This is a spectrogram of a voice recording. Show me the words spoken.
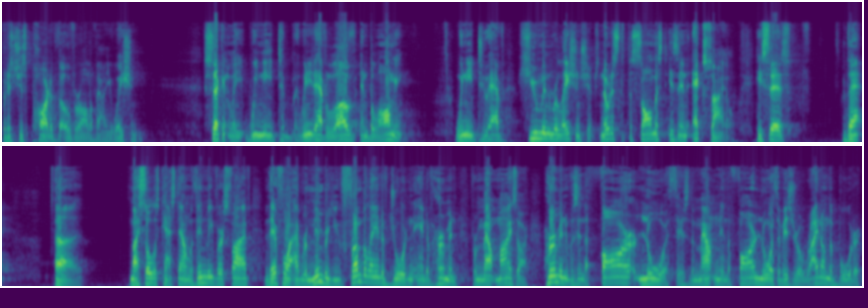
but it's just part of the overall evaluation. Secondly, we need to, we need to have love and belonging. We need to have human relationships. Notice that the psalmist is in exile. He says that uh, my soul is cast down within me, verse 5. Therefore I remember you from the land of Jordan and of Hermon from Mount Mizar. Hermon was in the far north. There's the mountain in the far north of Israel, right on the border.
